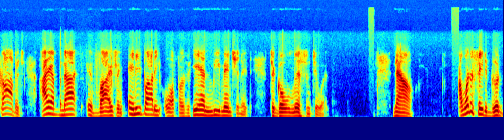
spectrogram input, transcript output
garbage. I am not advising anybody off of hearing me mention it to go listen to it. Now, I want to say the good.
